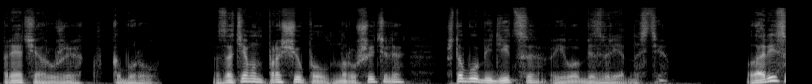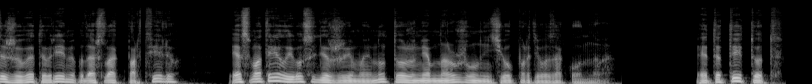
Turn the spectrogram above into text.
пряча оружие в кобуру. Затем он прощупал нарушителя, чтобы убедиться в его безвредности. Лариса же в это время подошла к портфелю и осмотрела его содержимое, но тоже не обнаружила ничего противозаконного. — Это ты тот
